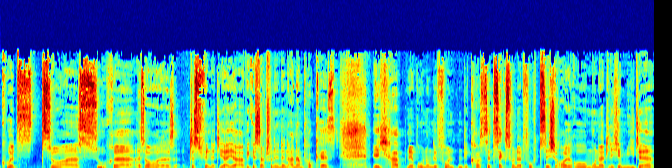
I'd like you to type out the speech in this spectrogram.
kurz zur Suche, also das findet ihr ja, wie gesagt, schon in den anderen Podcasts. Ich habe eine Wohnung gefunden, die kostet 650 Euro monatliche Miete.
